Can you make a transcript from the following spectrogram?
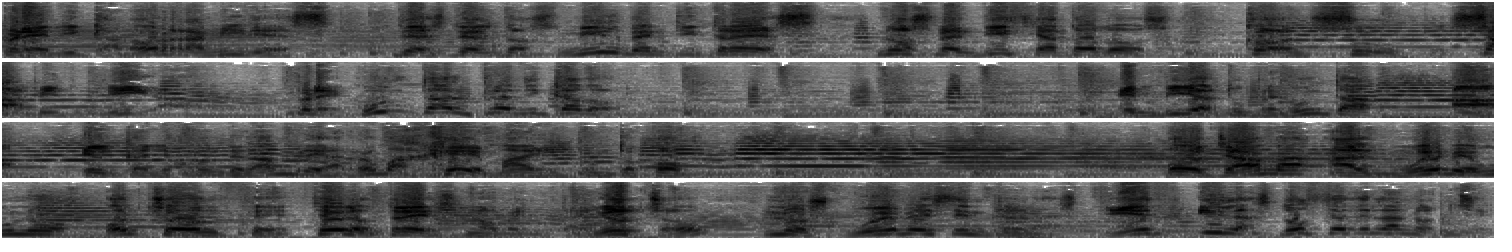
Predicador Ramírez, desde el 2023, nos bendice a todos con su sabiduría. Pregunta al predicador. Envía tu pregunta a elcallejondelambre.gmail.com o llama al 918110398 los jueves entre las 10 y las 12 de la noche.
